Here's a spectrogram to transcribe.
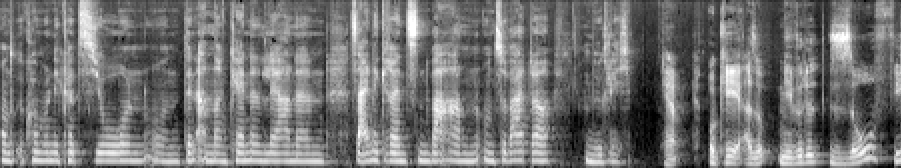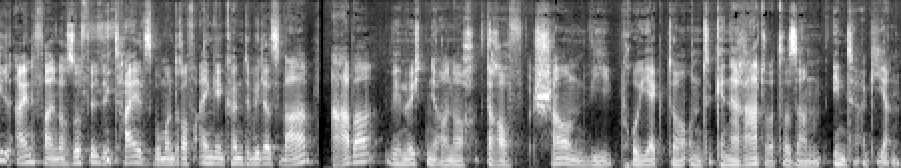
und Kommunikation und den anderen kennenlernen, seine Grenzen wahren und so weiter möglich. Ja, okay, also mir würde so viel einfallen, noch so viele Details, wo man drauf eingehen könnte, wie das war. Aber wir möchten ja auch noch darauf schauen, wie Projektor und Generator zusammen interagieren.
